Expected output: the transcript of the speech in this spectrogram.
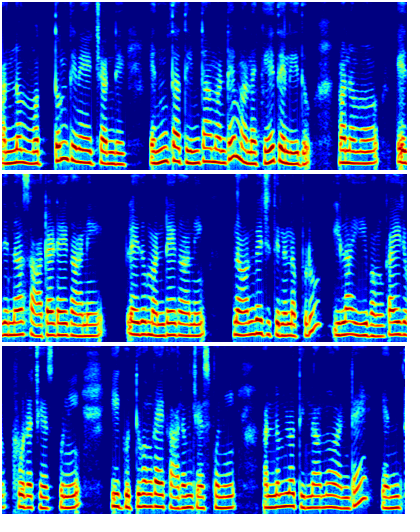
అన్నం మొత్తం తినేయచ్చండి. ఎంత తింటామంటే మనకే తెలీదు. మనము ఏదైనా సాటర్డే కానీ లేదు మండే కానీ నాన్ వెజ్ తిననప్పుడు ఇలా ఈ వంకాయ కూర చేసుకుని ఈ గుత్తి వంకాయ కారం చేసుకుని అన్నంలో తిన్నాము అంటే ఎంత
